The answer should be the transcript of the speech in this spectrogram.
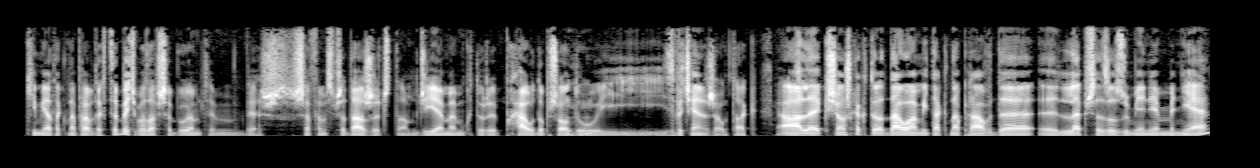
kim ja tak naprawdę chcę być, bo zawsze byłem tym, wiesz, szefem sprzedaży, czy tam GM-em, który pchał do przodu mhm. i, i, zwyciężał, tak? Ale książka, która dała mi tak naprawdę y, lepsze zrozumienie mnie,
